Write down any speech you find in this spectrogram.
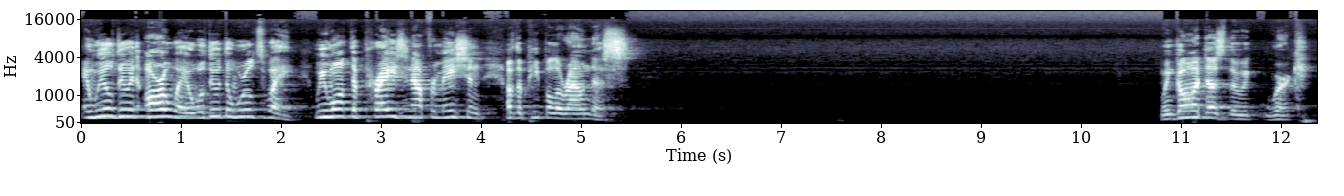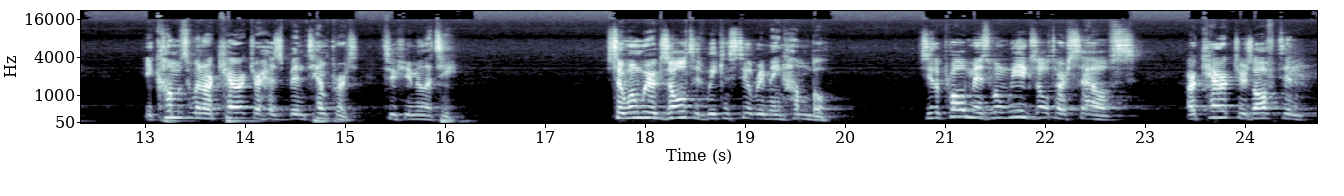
and we'll do it our way or we'll do it the world's way. We want the praise and affirmation of the people around us. When God does the work, It comes when our character has been tempered through humility. So when we're exalted, we can still remain humble. See, the problem is when we exalt ourselves, our character is often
